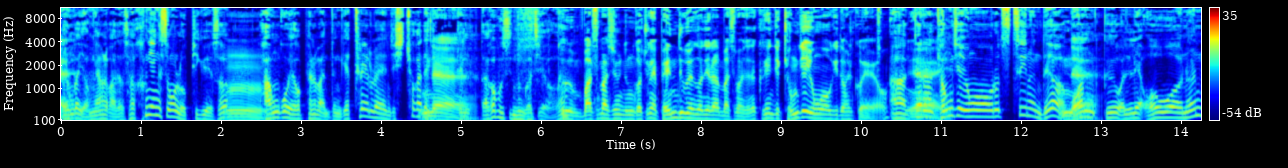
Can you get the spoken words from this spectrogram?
그런 거 영향을 받아서 흥행성을 높이기 위해서 음. 광고 예고편을 만든 게 트레일러에 이제 시초가 되겠, 네. 됐다고 볼 수 있는 거죠. 그 말씀하시는 것 중에 밴드웨건이라는 말씀하셨는데 그게 이제 경제 용어기도 할 거예요. 아, 그러니까 예. 경제 용어로 쓰이는데요. 네. 원그 원래 어원은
